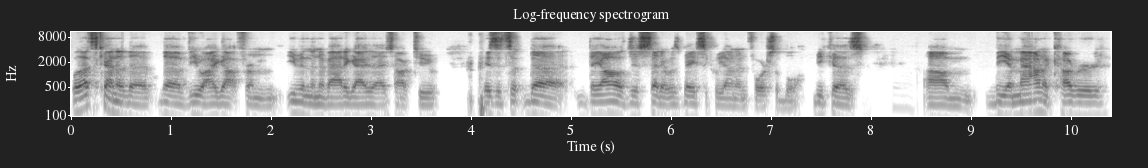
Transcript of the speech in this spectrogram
Well, that's kind of the the view I got from even the Nevada guys that I talked to. Is it's the they all just said it was basically unenforceable because um, the amount of covered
